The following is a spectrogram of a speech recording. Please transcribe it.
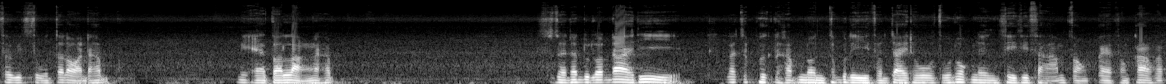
เซอร์วิสศูนย์ตลอดนะครับ มีแอร์ตอนหลังนะครับสนใจนัดดูรถได้ที่ราชพฤกษ์นะครับ นนทบุรี สนใจโทร 0 6 1 4 4 3 2 8 2 9 ครับ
